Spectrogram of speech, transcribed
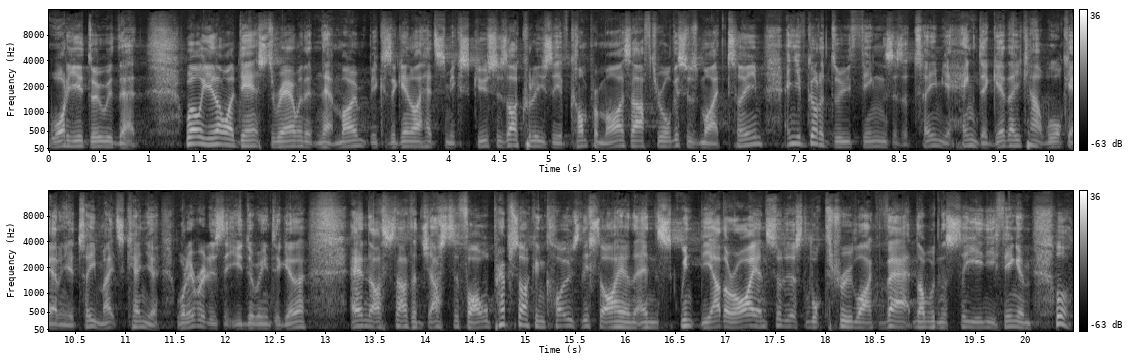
what do you do with that? Well, you know, I danced around with it in that moment because, again, I had some excuses. I could easily have compromised. After all, this was my team, and you've got to do things as a team. You hang together. You can't walk out on your teammates, can you? Whatever it is that you're doing together. And I started to justify, well, perhaps I can close this eye and, and squint the other eye and sort of just look through like that, and I wouldn't see anything. And, oh,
